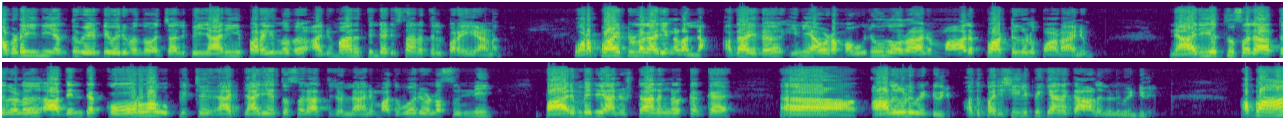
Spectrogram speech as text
അവിടെ ഇനി എന്ത് വേണ്ടി വരുമെന്ന് വെച്ചാൽ ഇപ്പൊ ഞാൻ ഈ പറയുന്നത് അനുമാനത്തിന്റെ അടിസ്ഥാനത്തിൽ പറയുകയാണ്. ഉറപ്പായിട്ടുള്ള കാര്യങ്ങളല്ല. അതായത് ഇനി അവിടെ മൗലൂദ് ഓതാനും മാലപ്പാട്ടുകൾ പാടാനും നാരിയത്ത് സ്വലാത്തുകൾ അതിന്റെ കോർവ ഒപ്പിച്ച് നാരിയത്ത് സ്വലാത്ത് ചൊല്ലാനും അതുപോലെയുള്ള സുന്നി പാരമ്പര്യ അനുഷ്ഠാനങ്ങൾക്കൊക്കെ ആളുകൾ വേണ്ടി വരും. അത് പരിശീലിപ്പിക്കാനൊക്കെ ആളുകൾ വേണ്ടി വരും. അപ്പൊ ആ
